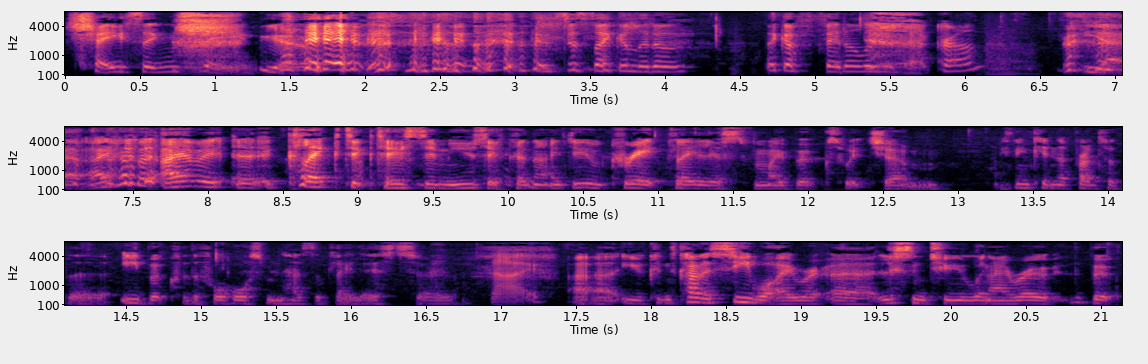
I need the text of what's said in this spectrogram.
chasing scene. Yeah. it's just like a little like a fiddle in the background. yeah, I have a I have a, a eclectic taste in music and I do create playlists for my books which um I think in the front of the ebook for the Four Horsemen has the playlist, so No. uh, you can kind of see what I uh, listened to when I wrote the book.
